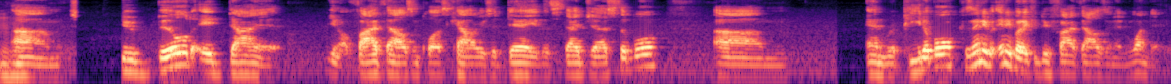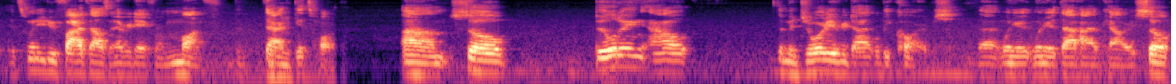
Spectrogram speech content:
Mm-hmm. Um, to build a diet, you know, five thousand plus calories a day that's digestible um, and repeatable, because any, anybody could do five thousand in one day. It's when you do five thousand every day for a month that, that mm-hmm. gets hard. Um, so building out the majority of your diet will be carbs uh, when you're when you're at that high of calories. So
